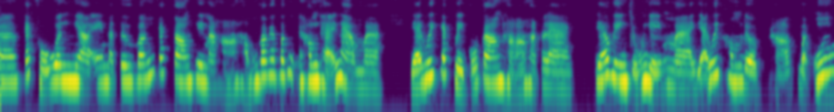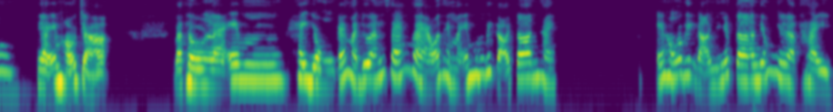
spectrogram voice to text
uh, các phụ huynh nhờ em là tư vấn các con khi mà họ không có cái vấn không thể nào mà giải quyết các việc của con họ hoặc là giáo viên chủ nhiệm mà giải quyết không được, họ vẫn nhờ em hỗ trợ. Và thường là em hay dùng cái mà đưa ánh sáng vào thì mà em không biết gọi tên thầy. Em không có biết gọi những cái tên giống như là thầy.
